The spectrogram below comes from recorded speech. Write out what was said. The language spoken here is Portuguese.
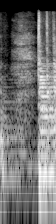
não.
